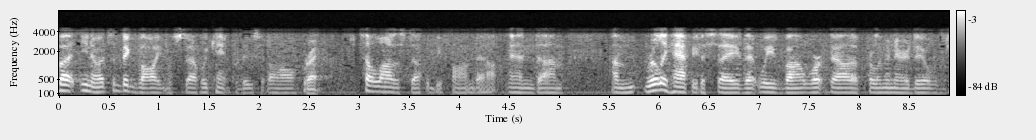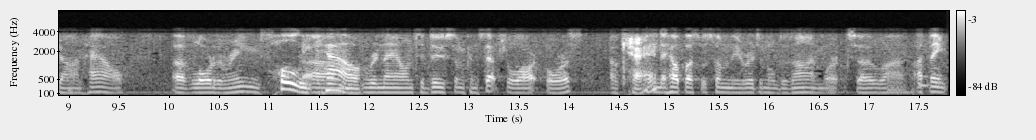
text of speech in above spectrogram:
But you know, it's a big volume of stuff. We can't produce it all. Right. So a lot of the stuff will be farmed out. And um, I'm really happy to say that we've uh, worked out a preliminary deal with John Howe of Lord of the Rings. Holy um, cow. Renowned to do some conceptual art for us Okay. and to help us with some of the original design work. So uh, I think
